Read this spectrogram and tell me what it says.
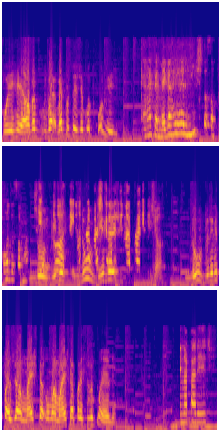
for real, vai, vai, vai proteger contra o Covid. Caraca, é mega realista essa porra dessa máscara. Duvido, Ó, tem outra duvido, máscara ali na parede, ó. duvido ele fazer uma máscara, uma máscara parecida com ele. Tem na parede.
